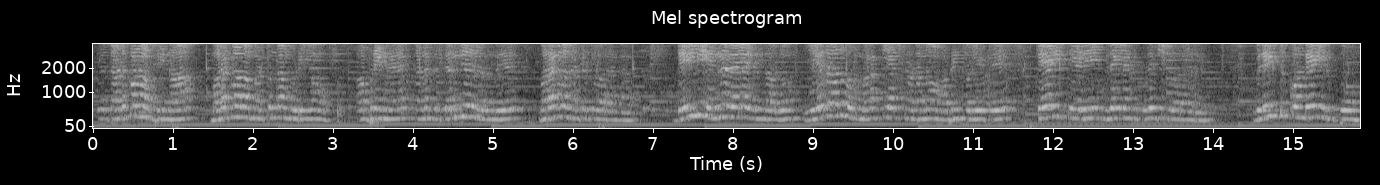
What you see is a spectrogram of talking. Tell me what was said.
இதை தடுக்கணும் அப்படின்னா மரங்களால மட்டும்தான் முடியும் அப்படின்னு தனக்கு தெரிஞ்சதுல இருந்து மரங்களை நட்டுட்டு வர டெய்லி என்ன வேலை இருந்தாலும் ஏதாவது ஒரு மரத்தையாச்சும் நடணும் அப்படின்னு சொல்லிட்டு தேடி தேடி விதைகளை விதைச்சிட்டு வராரு விதைத்து கொண்டே இருப்போம்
